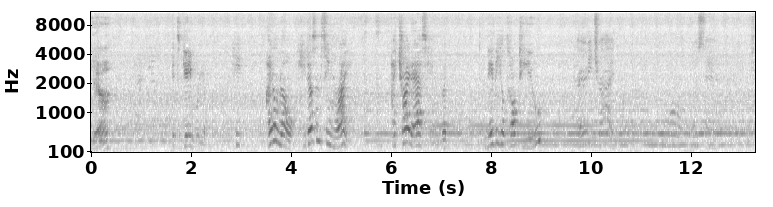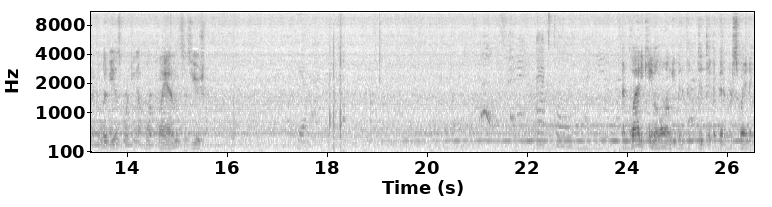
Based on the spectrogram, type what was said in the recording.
Yeah? It's Gabriel. He, I don't know, he doesn't seem right. I tried asking, but maybe he'll talk to you? I already tried. Like Olivia's working up more plans as usual. Yeah. I'm glad he came along, even if it did take a bit of persuading.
